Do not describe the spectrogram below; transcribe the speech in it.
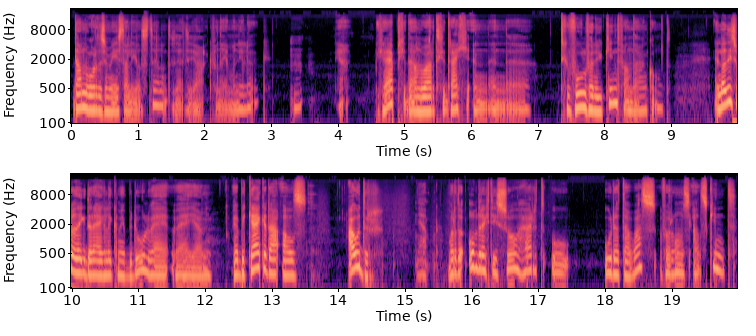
dan worden ze meestal heel stil. En toen zeiden ze, ja, ik vond dat helemaal niet leuk. Hm. Ja, begrijp je dan waar het gedrag en, en de- het gevoel van je kind vandaan komt? En dat is wat ik er eigenlijk mee bedoel. Wij, wij, ehm, wij bekijken dat als ouder. Ja. Maar de opdracht is zo hard hoe, hoe dat, dat was voor ons als kind.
